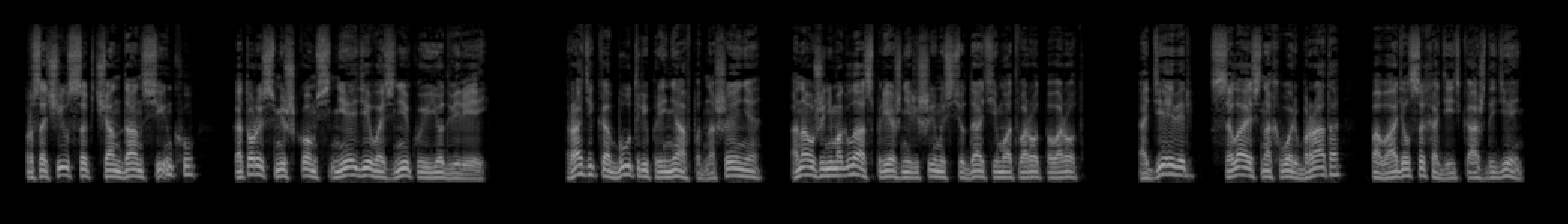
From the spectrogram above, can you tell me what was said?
просочился к Чандан Сингху, который с мешком снеди возник у ее дверей. Ради Кабутри, приняв подношение, она уже не могла с прежней решимостью дать ему отворот-поворот. А деверь, ссылаясь на хворь брата, повадился ходить каждый день.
